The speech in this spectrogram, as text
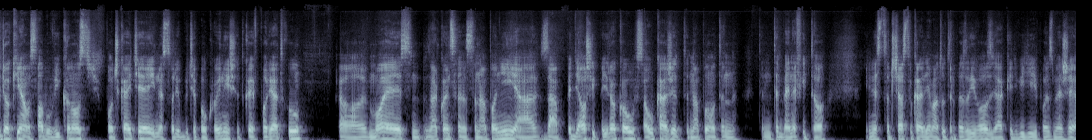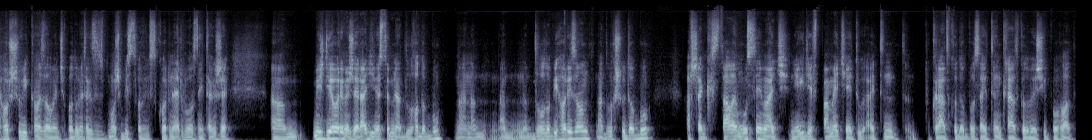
3 roky mám slabú výkonnosť, počkajte, investori buďte pokojní, všetko je v poriadku, moje nakoniec sa, naplní a za 5, ďalších 5 rokov sa ukáže ten, naplno ten, ten, ten benefit. To investor častokrát nemá tú trpezlivosť a keď vidí, povedzme, že horšiu výkonnosť alebo niečo podobné, tak môže byť skôr nervózny. Takže um, my vždy hovoríme, že radi investujeme na dlhodobu, na, na, na, na dlhodobý horizont, na dlhšiu dobu, avšak stále musíme mať niekde v pamäti aj, tú, aj ten, tú krátkodobosť, aj ten krátkodobejší pohľad.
